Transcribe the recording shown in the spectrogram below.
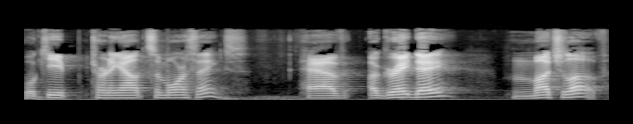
we'll keep turning out some more things. Have a great day. Much love.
